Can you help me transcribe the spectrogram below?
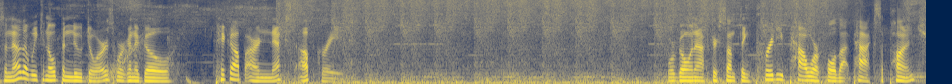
So now that we can open new doors, we're going to go pick up our next upgrade. We're going after something pretty powerful that packs a punch.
